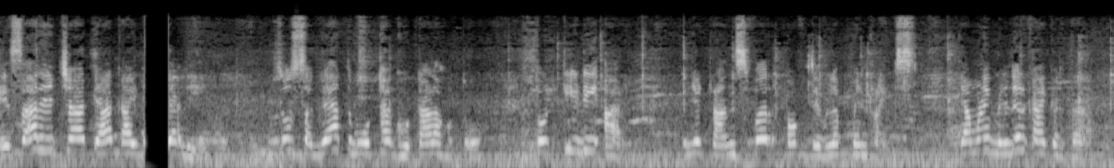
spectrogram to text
एस आर एच्या त्या कायद्याखाली जो सगळ्यात मोठा घोटाळा होतो तो टी डी आर म्हणजे ट्रान्सफर ऑफ डेव्हलपमेंट राईट्स त्यामुळे बिल्डर काय करतात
